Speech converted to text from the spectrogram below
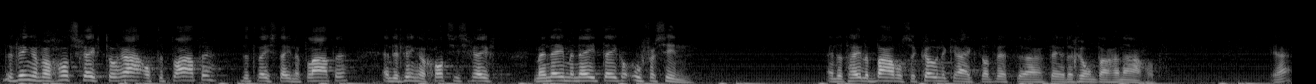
de vinger van God schreef Torah op de platen, de twee stenen platen. En de vinger Gods die schreef, mene, mene, teken, oeverzin. En dat hele Babelse koninkrijk, dat werd uh, tegen de grond aangenageld. Ja?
